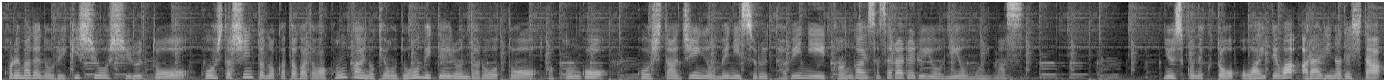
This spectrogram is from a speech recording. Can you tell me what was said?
これまでの歴史を知るとこうした信徒の方々は今回の件をどう見ているんだろうと、まあ、今後こうした寺院を目にするたびに考えさせられるように思います。ニュースコネクトお相手は新井里奈でした。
